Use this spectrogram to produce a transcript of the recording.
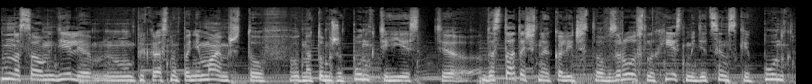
Ну, на самом деле мы прекрасно понимаем, что на том же пункте есть э, достаточное количество взрослых, есть медицинский пункт.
